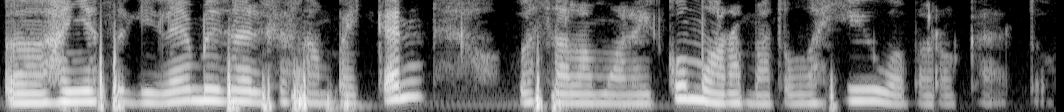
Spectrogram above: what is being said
Uh, hanya segini yang bisa saya sampaikan. Wassalamualaikum warahmatullahi wabarakatuh.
